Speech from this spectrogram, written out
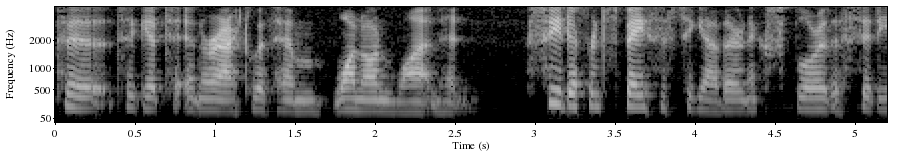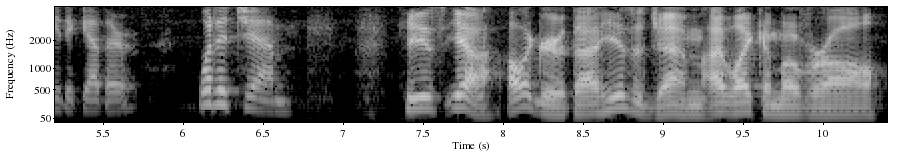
to to get to interact with him one on one and see different spaces together and explore the city together. What a gem. He's yeah, I'll agree with that. He is a gem. I like him overall.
